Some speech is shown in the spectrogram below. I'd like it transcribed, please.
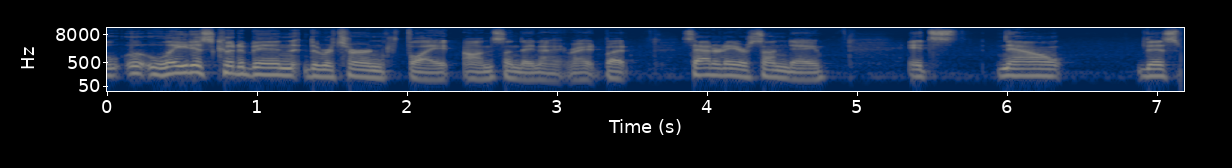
L- latest could have been the return flight on Sunday night, right? But Saturday or Sunday, it's now this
